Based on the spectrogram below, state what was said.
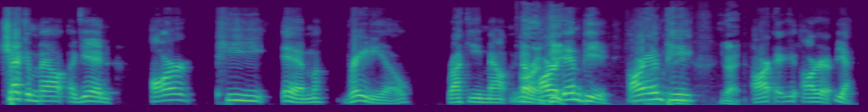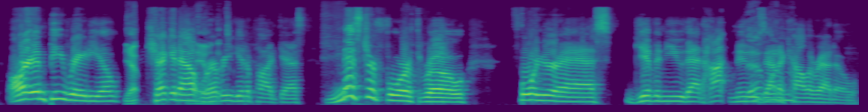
check them out again. RPM Radio, Rocky Mountain. No, RMP. RMP. RMP. Right. R, R, yeah, RMP Radio. Yep. Check it out Nailed wherever it. you get a podcast. Mr. Fourth Row for your ass, giving you that hot news That out of Colorado.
